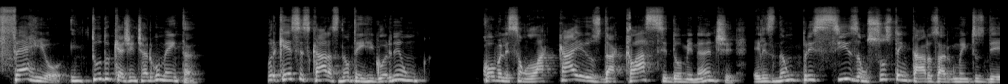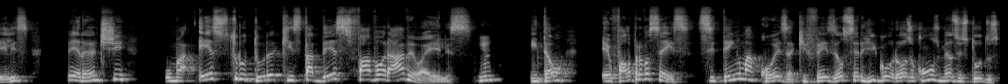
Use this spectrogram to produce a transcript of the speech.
férreo em tudo que a gente argumenta. Porque esses caras não têm rigor nenhum. Como eles são lacaios da classe dominante, eles não precisam sustentar os argumentos deles perante uma estrutura que está desfavorável a eles. Então, eu falo pra vocês, se tem uma coisa que fez eu ser rigoroso com os meus estudos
